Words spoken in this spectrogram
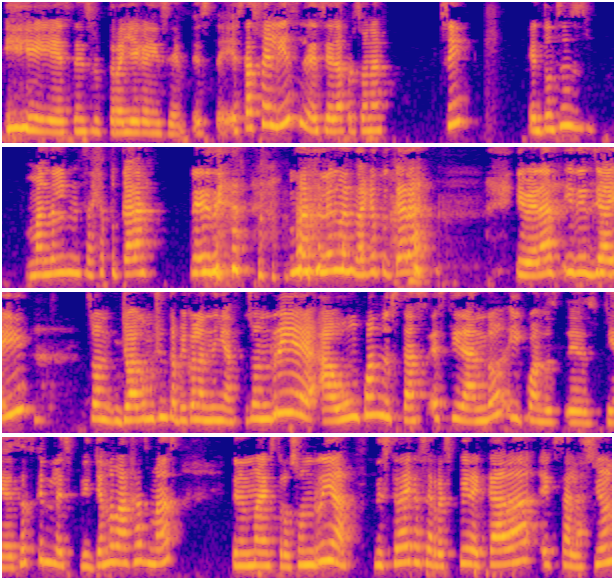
Y esta instructora llega y dice, este, ¿estás feliz? Le decía a la persona, sí. Entonces, mándale el mensaje a tu cara. Le decía, mándale el mensaje a tu cara. Y verás, y desde ahí, son, yo hago mucho hincapié con las niñas, sonríe aún cuando estás estirando y cuando piensas que en el split ya no bajas más, tiene un maestro, sonría, distráigase, respire. Cada exhalación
